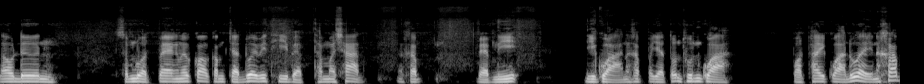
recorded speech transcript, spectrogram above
เราเดิน สำรวจแปลงแล้วก็กำจัดด้วยวิธีแบบธรรมชาตินะครับ แบบนี้ดีกว่านะครับ ประหยัดต้นทุนกว่าปลอดภัยกว่าด้วยนะครับ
